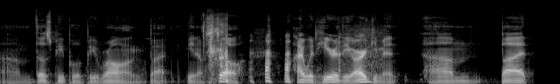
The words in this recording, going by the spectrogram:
Um, those people would be wrong, but you know, still, I would hear the argument. Um, but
